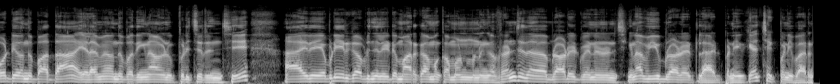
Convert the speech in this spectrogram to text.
ஓட்டி வந்து பார்த்தா எல்லாமே வந்து பார்த்திங்கன்னா அவனுக்கு பிடிச்சிருந்துச்சி. இது எப்படி இருக்குது அப்படின்னு சொல்லிட்டு மறக்காமல் கமெண்ட் பண்ணுங்கள் ஃப்ரெண்ட்ஸ் இந்த ப்ராடக்ட் வேணும்னு நினச்சிங்கன்னா வியூ ப்ராடக்ட்டில் ஆட் பண்ணியிருக்கேன். செக் பண்ணி பாருங்கள்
